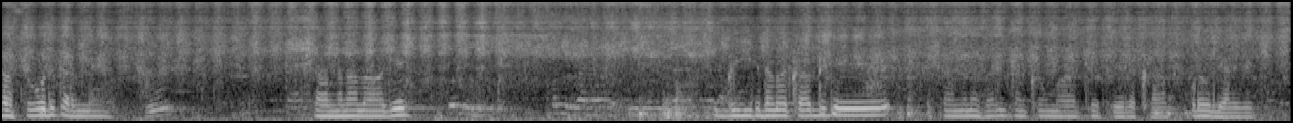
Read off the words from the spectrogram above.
ਦਾ ਸੋਧ ਕਰਨਾ ਹੈ। ਚਾਨਣਾ ਲਾ ਕੇ ਬਰੀਕ ਦਾਣਾ ਕੱਢ ਕੇ ਚਾਂਦਨਾ ਸਾਰੀ ਕਣਕ ਨੂੰ ਮਾਰ ਕੇ ਫੇਰ ਰੱਖਣਾ, ਪੜੋਲਿਆਂ ਦੇ ਵਿੱਚ।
